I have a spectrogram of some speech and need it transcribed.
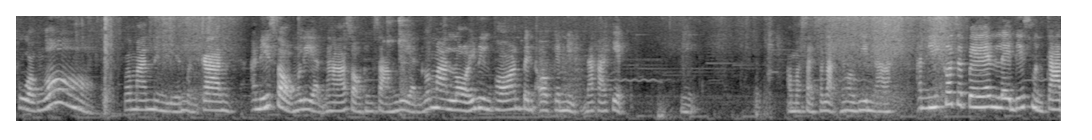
ถั่วงอก ประมาณหนึ่งเหรียญเหมือนกัน อันนี้สองเหรียญนะคะสองถึงสามเหรียญก็มาร้อยหนึ่งเพราะมันเป็นออร์แกนิกนะคะเห็ดนี่เอามาใส่สลัดให้มาวินนะคะ อันนี้ก็จะเป็นเลดี้เหมือนกัน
